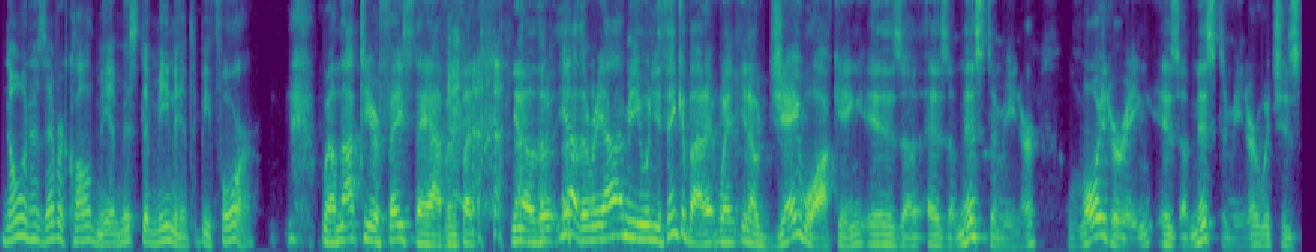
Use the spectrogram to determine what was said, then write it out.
No one has ever called me a misdemeanant before. Well, not to your face, they haven't. But you know, the, yeah, the reality. I mean, when you think about it, when you know, jaywalking is a is a misdemeanor. Loitering is a misdemeanor, which is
